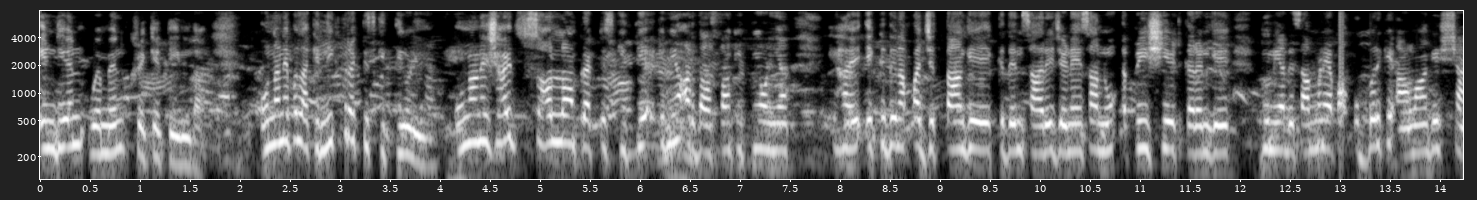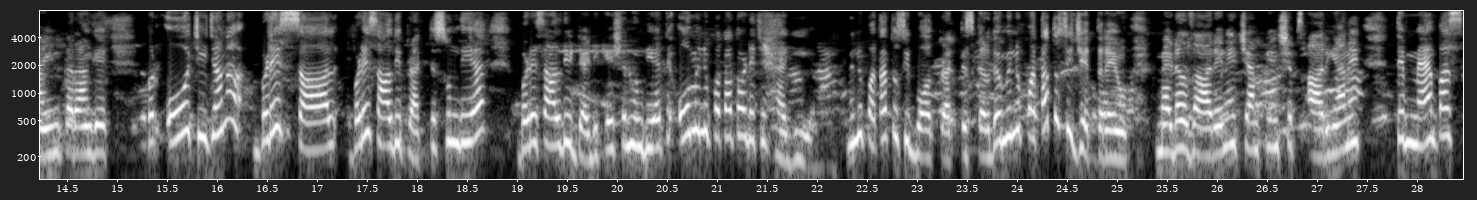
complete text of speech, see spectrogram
ਇੰਡੀਅਨ ਔਮਨ ਕ੍ਰਿਕਟ ਟੀਮ ਦਾ। ਉਹਨਾਂ ਨੇ ਭਲਾ ਕਿੰਨੀ ਪ੍ਰੈਕਟਿਸ ਕੀਤੀ ਹੋਣੀ ਹੈ ਉਹਨਾਂ ਨੇ ਸ਼ਾਇਦ ਸਾਲਾਂ ਪ੍ਰੈਕਟਿਸ ਕੀਤੀ ਹੈ ਕਿੰਨੀਆਂ ਅਰਦਾਸਾਂ ਕੀਤੀਆਂ ਹੋਣੀਆਂ ਕਿ ਹਾਏ, ਇੱਕ ਦਿਨ ਆਪਾਂ ਜਿੱਤਾਂਗੇ, ਇੱਕ ਦਿਨ ਸਾਰੇ ਜਣੇ ਸਾਨੂੰ ਅਪਰੀਸ਼ੀਏਟ ਕਰਨਗੇ, ਦੁਨੀਆ ਦੇ ਸਾਹਮਣੇ ਆਪਾਂ ਉੱਭਰ ਕੇ ਆਵਾਂਗੇ ਸ਼ਾਈਨ ਕਰਾਂਗੇ। ਪਰ ਉਹ ਚੀਜ਼ਾਂ ਨਾ ਬੜੇ ਸਾਲ ਬੜੇ ਸਾਲ ਦੀ ਪ੍ਰੈਕਟਿਸ ਹੁੰਦੀ ਹੈ ਬੜੇ ਸਾਲ ਦੀ ਡੈਡੀਕੇਸ਼ਨ ਹੁੰਦੀ ਹੈ ਤੇ ਉਹ ਮੈਨੂੰ ਪਤਾ ਤੁਹਾਡੇ 'ਚ ਹੈਗੀ ਹੈ ਮੈਨੂੰ ਪਤਾ ਤੁਸੀਂ ਬਹੁਤ ਪ੍ਰੈਕਟਿਸ ਕਰਦੇ ਹੋ, ਮੈਨੂੰ ਪਤਾ ਤੁਸੀਂ ਜਿੱਤ ਰਹੇ ਹੋ। ਮੈਡਲਸ ਆ ਰਹੇ ਨੇ ਚੈਂਪੀਅਨਸ਼ਿਪਸ ਆ ਰਹੀਆਂ ਨੇ ਤੇ ਮੈਂ ਬਸ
